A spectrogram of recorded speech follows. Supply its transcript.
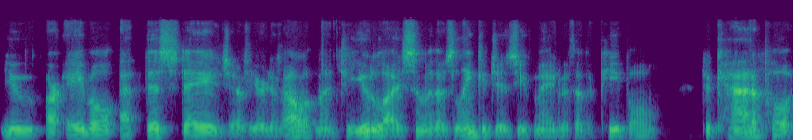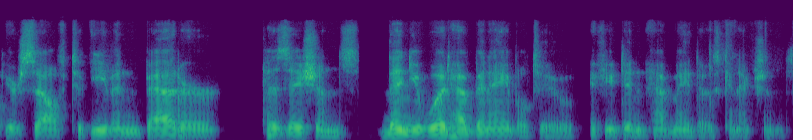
you are able at this stage of your development to utilize some of those linkages you've made with other people to catapult yourself to even better positions than you would have been able to if you didn't have made those connections.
